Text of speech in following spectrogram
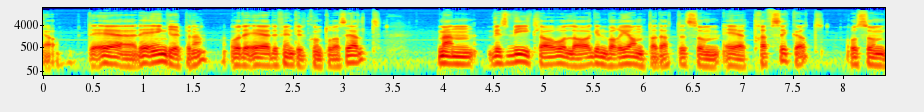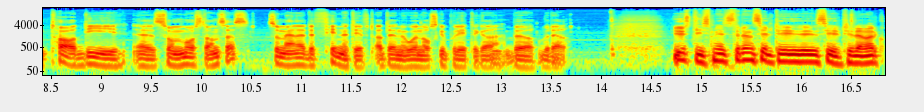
Ja, det er, det er, inngripende, og det er definitivt kontroversielt. Men hvis vi klarer å lage en variant av dette som er treffsikkert, og som tar de uh, som må stanses, så mener jeg definitivt at det er noe norske politikere bør vurdere. Justisministeren sier til NRK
